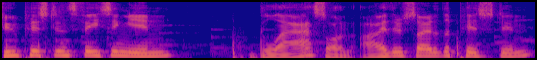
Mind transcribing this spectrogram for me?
two pistons facing in, glass on either side of the piston,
